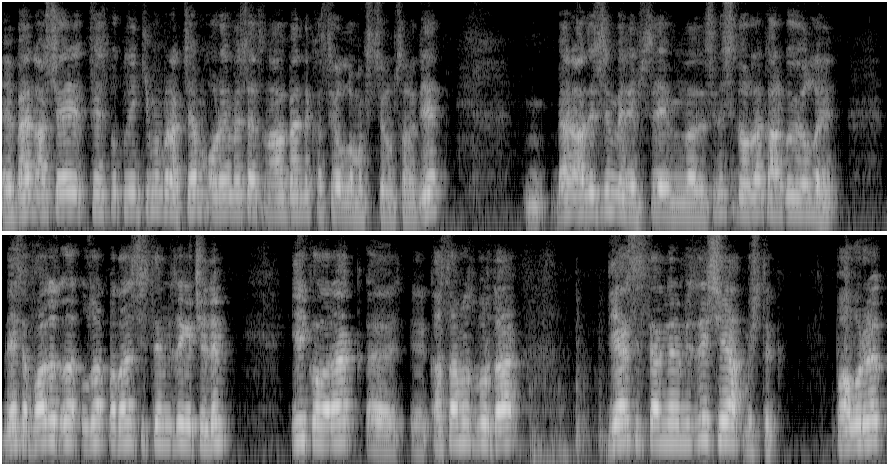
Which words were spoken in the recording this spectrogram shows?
Ee, ben aşağıya Facebook linkimi bırakacağım. Oraya mesaj atın abi ben de kasa yollamak istiyorum sana diye. Ben adresimi vereyim size evimin adresini. Siz de oradan kargo yollayın. Neyse fazla uzatmadan sistemimize geçelim. İlk olarak e, e, kasamız burada. Diğer sistemlerimizde şey yapmıştık. Power'ı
